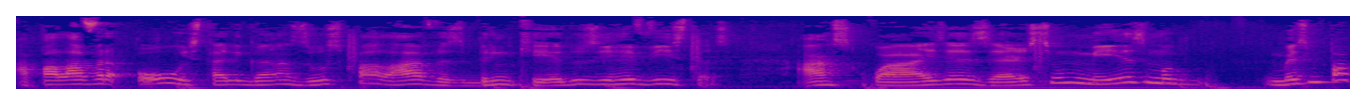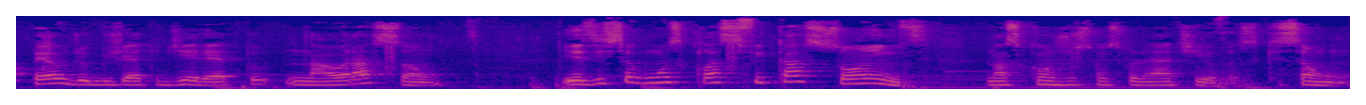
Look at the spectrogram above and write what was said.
A palavra ou está ligando as duas palavras, brinquedos e revistas, as quais exercem o mesmo, o mesmo papel de objeto direto na oração. E existem algumas classificações nas conjunções coordenativas, que são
